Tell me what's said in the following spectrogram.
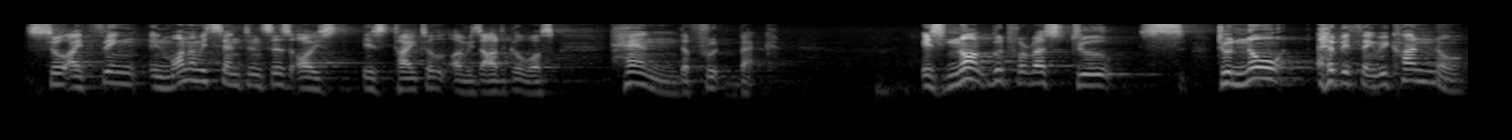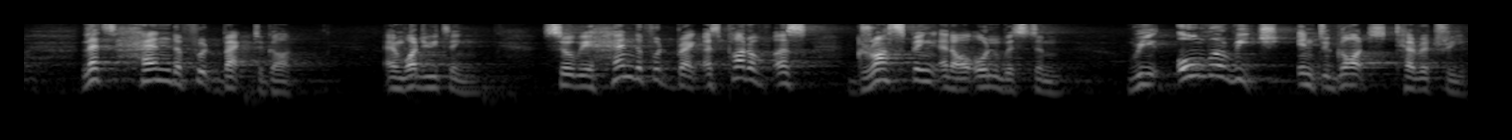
So I think in one of his sentences, or his, his title of his article was, Hand the Fruit Back. It's not good for us to, to know everything. We can't know. Let's hand the fruit back to God. And what do you think? So we hand the foot back as part of us grasping at our own wisdom. We overreach into God's territory,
